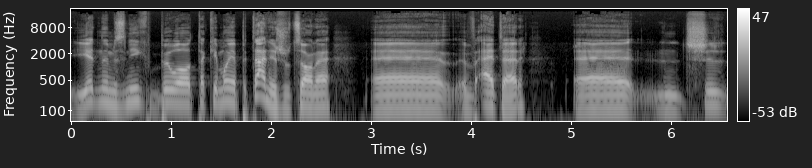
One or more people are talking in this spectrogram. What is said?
jednym z nich było takie moje pytanie rzucone e, w Ether. E, czy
